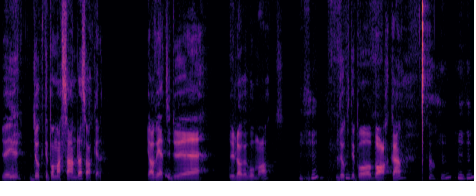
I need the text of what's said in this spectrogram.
Du är ju duktig på massa andra saker. Jag vet ju, du, är- du lagar god mat. Duktig på att baka. Mm, mhm.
